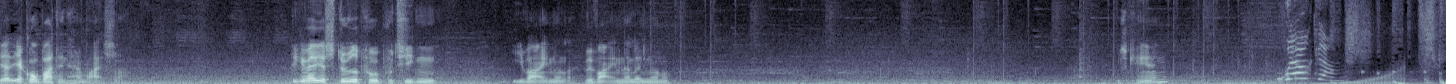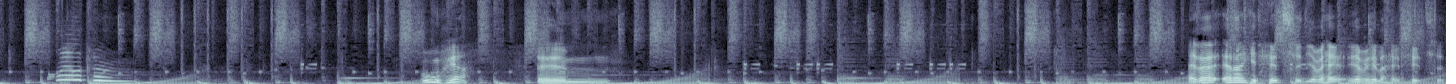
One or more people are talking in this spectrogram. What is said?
Jeg, jeg går bare den her vej så. Det kan være, at jeg støder på butikken i vejen, eller ved vejen, eller noget. Måske herinde? Welcome. Welcome. Uh, her. Øhm. Er der, er der ikke et headset? Jeg vil, have, jeg vil hellere have et headset.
